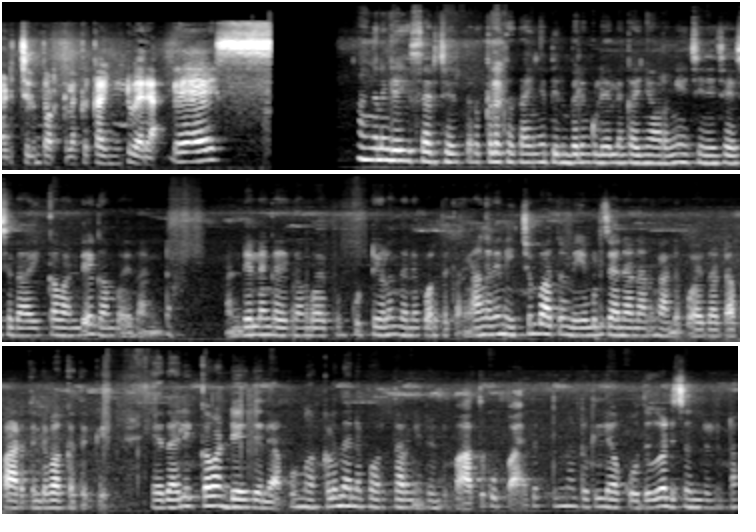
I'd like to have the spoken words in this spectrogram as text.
അടിച്ചലും തുടക്കലൊക്കെ കഴിഞ്ഞിട്ട് വരാം. ഗേസ് അങ്ങനെ ഗേസ് അടിച്ച് തിരക്കലൊക്കെ കഴിഞ്ഞ് തിരുമ്പലും കുളിയെല്ലാം കഴിഞ്ഞ് ഉറങ്ങി വെച്ചതിന് ശേഷം ഇതായിക്ക വണ്ടി വെക്കാൻ പോയതാണ് കേട്ടോ വണ്ടിയെല്ലാം കഴിക്കാൻ പോയപ്പോൾ കുട്ടികളും തന്നെ പുറത്തേക്ക് ഇറങ്ങി. അങ്ങനെ നിച്ചും പാത്തും മീൻ പിടിച്ചാനാണ് കണ്ടു പോയത് കേട്ടോ പാടത്തിന്റെ പക്കത്തേക്ക്. ഏതായാലും ഇക്ക വണ്ടി കഴിക്കല്ലേ അപ്പം മക്കളും തന്നെ പുറത്തിറങ്ങിയിട്ടുണ്ട്. പാത്ത് കുപ്പായ തിട്ടുന്നിട്ടില്ല കൊതുക് അടിച്ചിട്ടുണ്ട് കേട്ടോ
